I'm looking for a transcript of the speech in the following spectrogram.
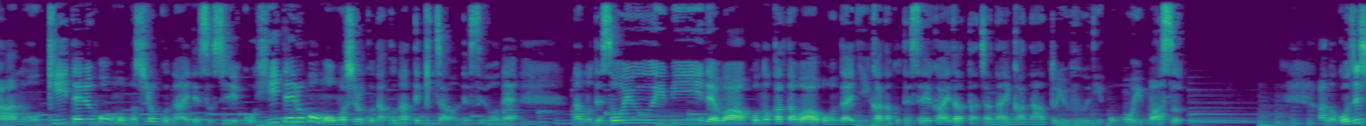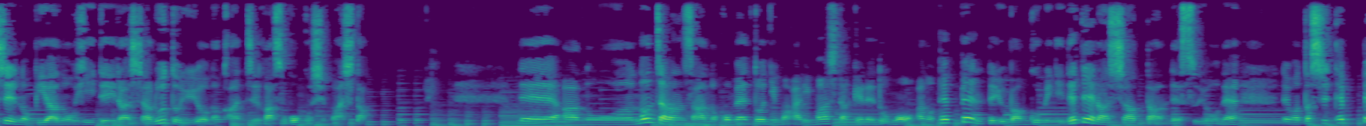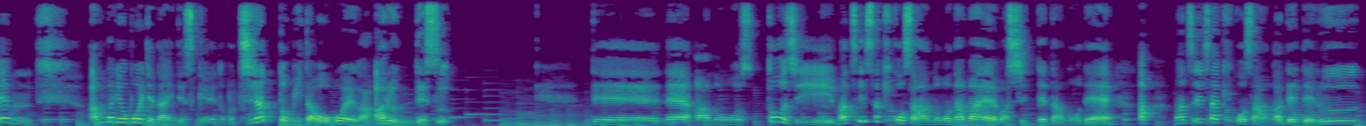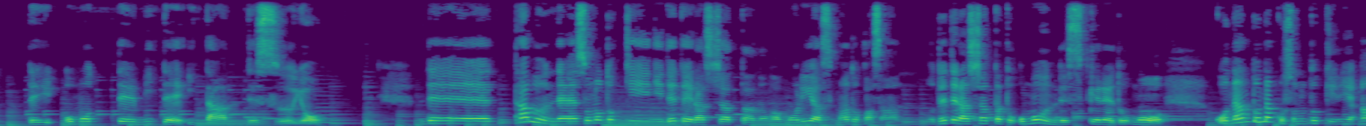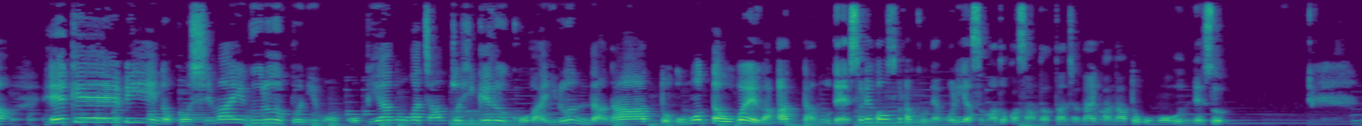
あの、聴いてる方も面白くないですし、こう、弾いてる方も面白くなくなってきちゃうんですよね。なので、そういう意味では、この方は音大に行かなくて正解だったんじゃないかなというふうに思います。あの、ご自身のピアノを弾いていらっしゃるというような感じがすごくしました。で、あの、のんちゃんさんのコメントにもありましたけれども、あの、てっぺんっていう番組に出てらっしゃったんですよね。で、私、てっぺん、あんまり覚えてないんですけれども、ちらっと見た覚えがあるんです。で、ね、あの、当時、松井咲子さんのお名前は知ってたので、あ、松井咲子さんが出てるって思って見ていたんですよ。で、多分ね、その時に出ていらっしゃったのが森安まどかさんも出てらっしゃったと思うんですけれども、こう、なんとなくその時に、あ、AKB のこう、姉妹グループにも、こう、ピアノがちゃんと弾ける子がいるんだなと思った覚えがあったので、それがおそらくね、森安まどかさんだったんじゃないかなと思うんです。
